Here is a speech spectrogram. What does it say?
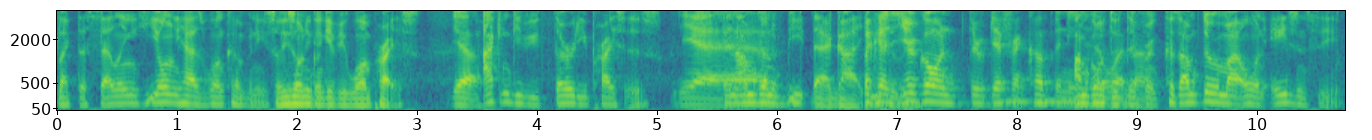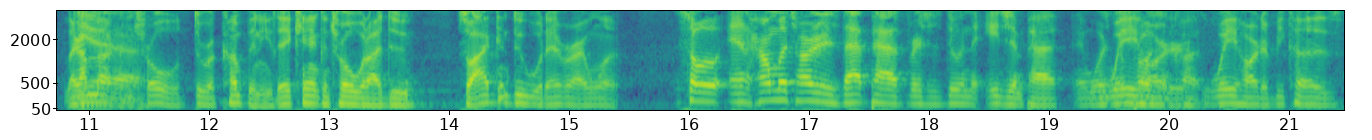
like the selling, he only has one company, so he's only gonna give you one price. Yeah. I can give you thirty prices, Yeah. and I'm gonna beat that guy because easily. you're going through different companies. I'm going through whatnot. different because I'm through my own agency. Like I'm not controlled through a company. They can't control what I do, so I can do whatever I want. So, and how much harder is that path versus doing the agent path? And what's way the pros harder, and cons? way harder because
